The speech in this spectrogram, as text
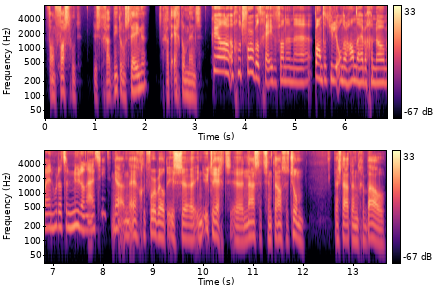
van vastgoed. Dus het gaat niet om stenen, het gaat echt om mensen. Kun je al een goed voorbeeld geven van een uh, pand dat jullie onder handen hebben genomen en hoe dat er nu dan uitziet? Ja, een erg goed voorbeeld is uh, in Utrecht, uh, naast het Centraal Station. Daar staat een gebouw,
